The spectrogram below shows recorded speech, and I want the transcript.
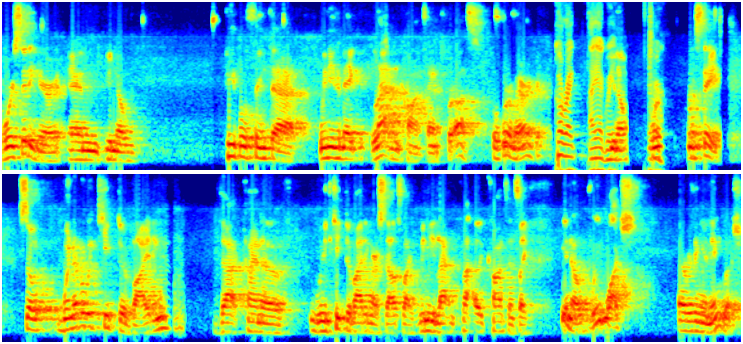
we're sitting here, and you know, people think that we need to make Latin content for us, but we're American. Correct. I agree. You know, Sure. we're in the states. So whenever we keep dividing that kind of, we keep dividing ourselves. Like we need Latin uh, content. It's like, you know, we watch everything in English.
